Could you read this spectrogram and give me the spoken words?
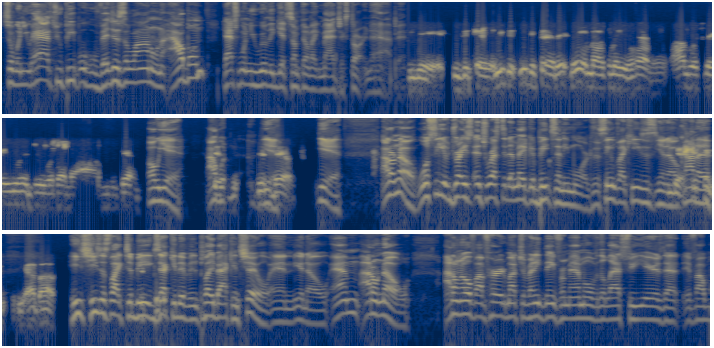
So when you have two people who visions align on an album, that's when you really get something like magic starting to happen. Yeah, you can tell. You can, you can tell they they match made in heaven. I wish they would do whatever album together. Oh yeah. I would Just yeah. them. Yeah. I don't know. We'll see if Dre's interested in making beats anymore because it seems like he's, you know, kind of yeah, about he's just like to be executive and play back and chill. And you know, M, I don't know. I don't know if I've heard much of anything from M over the last few years that if I would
